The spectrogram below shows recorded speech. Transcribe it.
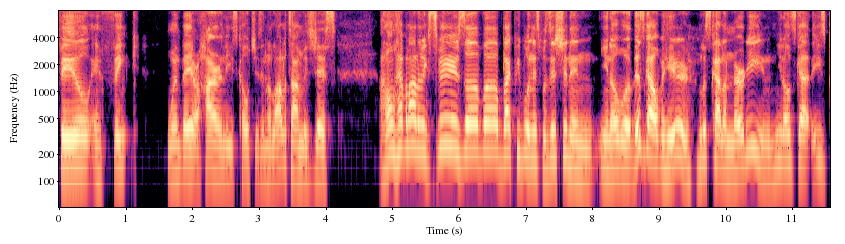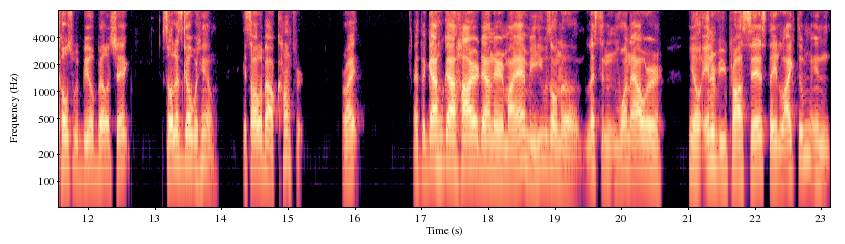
feel and think when they are hiring these coaches. And a lot of time it's just I don't have a lot of experience of uh, black people in this position, and you know, well, this guy over here looks kind of nerdy, and you know, he's got he's coached with Bill Belichick, so let's go with him. It's all about comfort, right? Like the guy who got hired down there in Miami, he was on a less than one hour, you know, interview process. They liked him and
